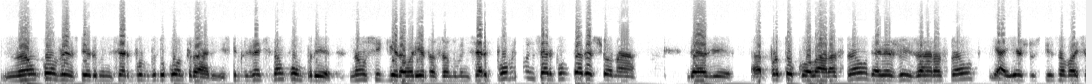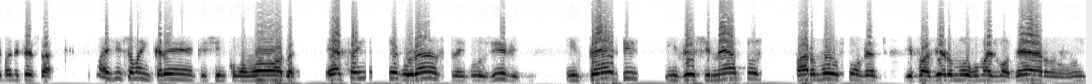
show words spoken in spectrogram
não convencer o Ministério Público do contrário e simplesmente não cumprir, não seguir a orientação do Ministério Público, o Ministério Público deve acionar, deve uh, protocolar a ação, deve ajuizar a ação e aí a justiça vai se manifestar. Mas isso é uma encrenca, isso incomoda. Essa insegurança, inclusive, impede investimentos para o Morro dos Conventos, de fazer o morro mais moderno.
